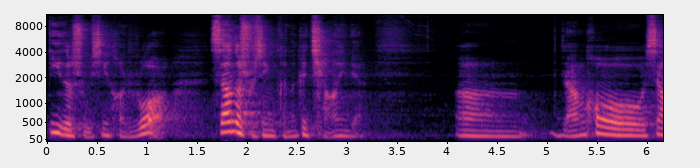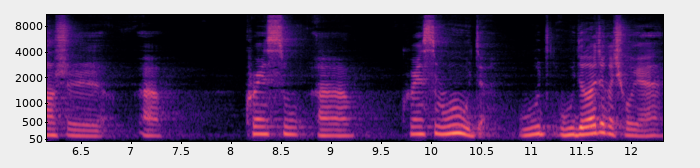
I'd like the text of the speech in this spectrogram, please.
D 的属性很弱，三的属性可能更强一点，嗯。然后像是呃，Chris 呃，Chris Wood 伍伍德这个球员，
